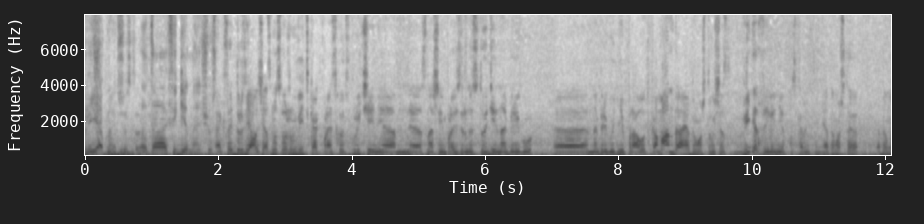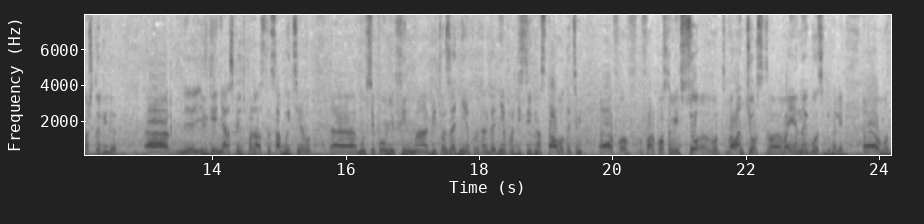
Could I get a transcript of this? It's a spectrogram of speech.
Приятное чувство. Это офигенное чувство. А, Кстати, друзья, вот сейчас мы сможем видеть, как происходит включение э, с нашей импровизированной студии на берегу, э, на берегу Днепра. Вот команда, я думаю, что вы сейчас видят или нет, подскажите мне. Я думаю, что, я думаю, что видят. Э, Евгений, а расскажите, пожалуйста, события. Вот, э, мы все помним фильм э, «Битва за Днепр», когда Днепр действительно стал вот этим э, форпостом, и все, вот волонтерство, военные госпитали. Э, вот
